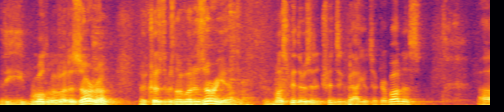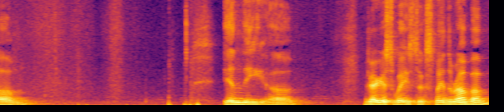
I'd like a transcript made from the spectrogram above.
the world of Avodah Zorah because there was no Avodah Zorah yet. It must be there's an intrinsic value to Karbonis. Um, in the uh, various ways to explain the Rambam,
